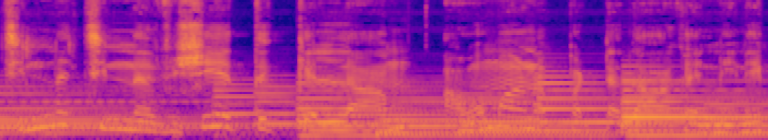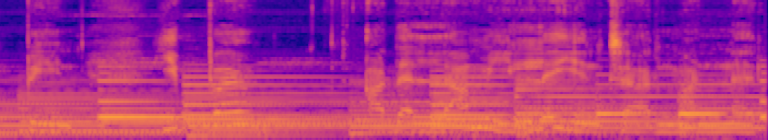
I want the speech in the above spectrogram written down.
சின்ன சின்ன விஷயத்துக்கெல்லாம் அவமானப்பட்டதாக நினைப்பேன். இப்ப அதெல்லாம் இல்லை என்றார் மன்னர்.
